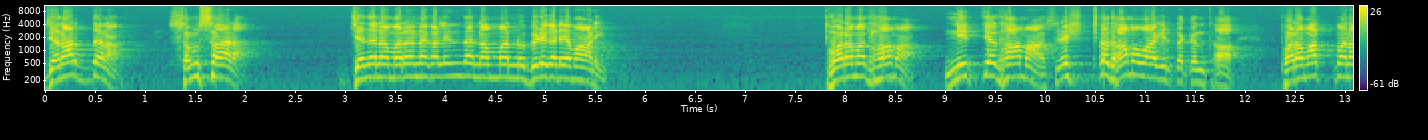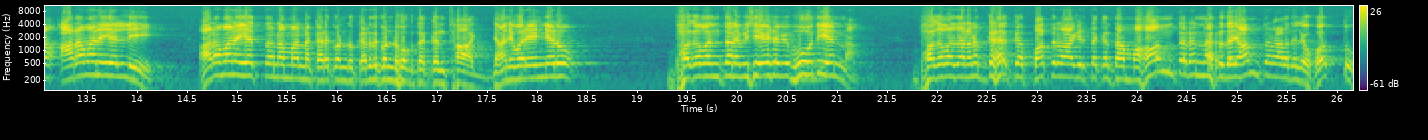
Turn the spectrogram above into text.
ಜನಾರ್ದನ ಸಂಸಾರ ಜನನ ಮರಣಗಳಿಂದ ನಮ್ಮನ್ನು ಬಿಡುಗಡೆ ಮಾಡಿ. ಪರಮಧಾಮ, ನಿತ್ಯಧಾಮ, ಶ್ರೇಷ್ಠಧಾಮವಾಗಿರ್ತಕ್ಕಂಥ ಪರಮಾತ್ಮನ ಅರಮನೆಯಲ್ಲಿ, ಅರಮನೆಯತ್ತ ನಮ್ಮನ್ನು ಕರೆಕೊಂಡು, ಕರೆದುಕೊಂಡು ಹೋಗ್ತಕ್ಕಂಥ ಜ್ಞಾನಿವರೆಣ್ಯರು, ಭಗವಂತನ ವಿಶೇಷ ವಿಭೂತಿಯನ್ನು ಭಗವದನ ಅನುಗ್ರಹಕ್ಕೆ ಪಾತ್ರರಾಗಿರ್ತಕ್ಕಂಥ ಮಹಾಂತರನ್ನ ಹೃದಯಾಂತರಾಳದಲ್ಲಿ ಹೊತ್ತು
